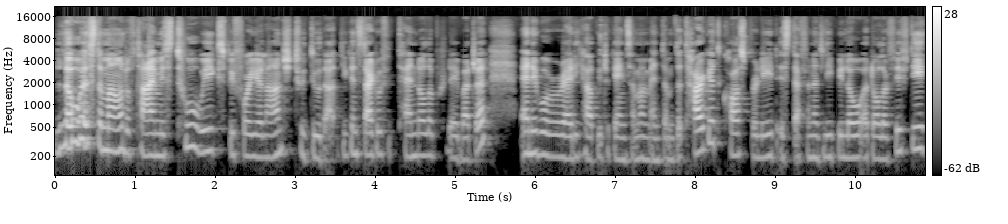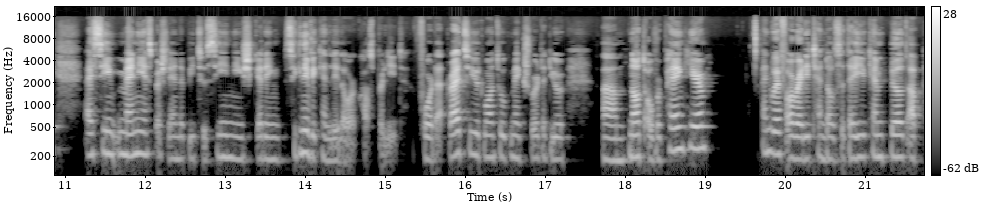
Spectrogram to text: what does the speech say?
lowest amount of time is two weeks before your launch to do that. You can start with a $10 per day budget and it will already help you to gain some momentum. The target cost per lead is definitely below $1.50. I see many, especially in the B2C niche, getting significantly lower cost per lead for that, right? So you'd want to make sure that you're um, not overpaying here. And with already $10 a day, you can build up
